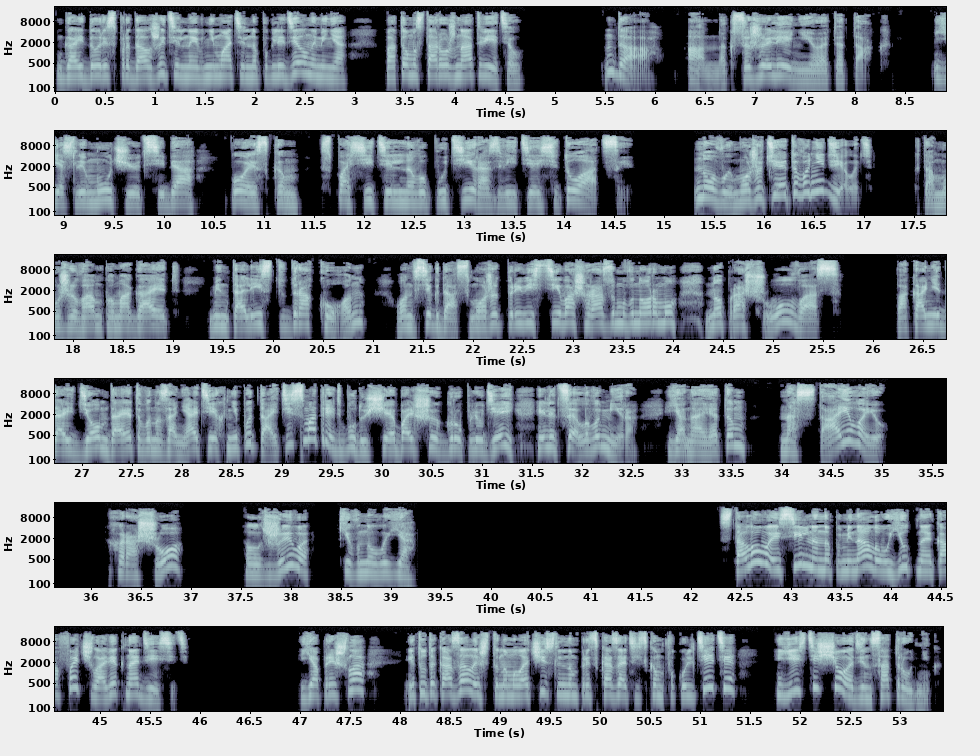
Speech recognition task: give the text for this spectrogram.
Гайдорис продолжительно и внимательно поглядел на меня, потом осторожно ответил. «Да, Анна, к сожалению, это так. Если мучают себя поиском спасительного пути развития ситуации. Но вы можете этого не делать. К тому же вам помогает менталист-дракон. Он всегда сможет привести ваш разум в норму, но прошу вас, пока не дойдем до этого на занятиях, не пытайтесь смотреть будущее больших групп людей или целого мира. Я на этом настаиваю». «Хорошо», — лживо кивнула я. Столовая сильно напоминала уютное кафе «Человек на десять». Я пришла, и тут оказалось, что на малочисленном предсказательском факультете есть еще один сотрудник.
